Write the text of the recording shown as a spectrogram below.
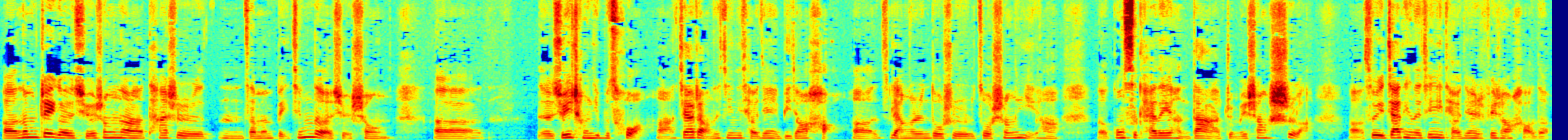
呃，那么这个学生呢，他是嗯咱们北京的学生，呃呃学习成绩不错啊，家长的经济条件也比较好，呃两个人都是做生意哈，呃公司开的也很大，准备上市了啊，所以家庭的经济条件是非常好的。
